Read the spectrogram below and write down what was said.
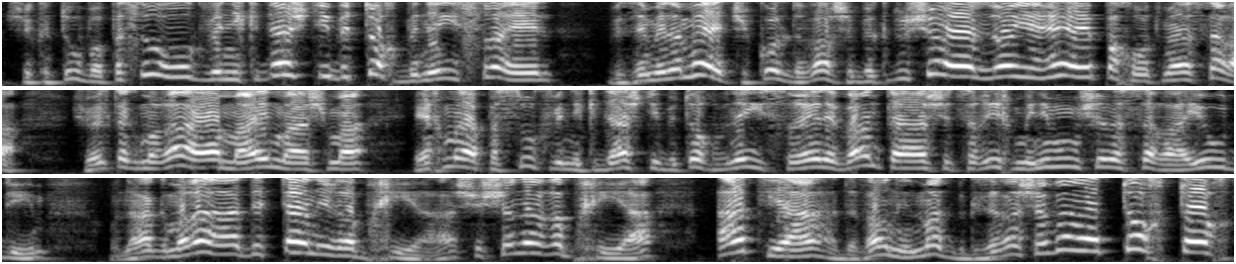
שכתוב בפסוק, ונקדשתי בתוך בני ישראל. וזה מלמד שכל דבר שבקדושה לא יהא פחות מעשרה. שואלת הגמרא, מהי משמע? איך מהפסוק ונקדשתי בתוך בני ישראל הבנת שצריך מינימום של עשרה יהודים? עונה הגמרא, דתני רב חייא, ששנה רב חייא, עטיה, הדבר נלמד בגזרה שווה, תוך תוך.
